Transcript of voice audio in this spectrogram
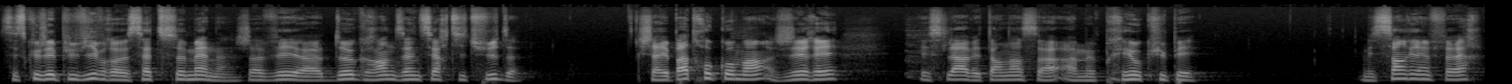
C'est ce que j'ai pu vivre cette semaine. J'avais euh, deux grandes incertitudes. Je ne savais pas trop comment gérer et cela avait tendance à, me préoccuper. Mais sans rien faire,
